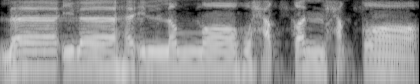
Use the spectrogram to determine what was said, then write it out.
لا إله إلا الله حقا حقا.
